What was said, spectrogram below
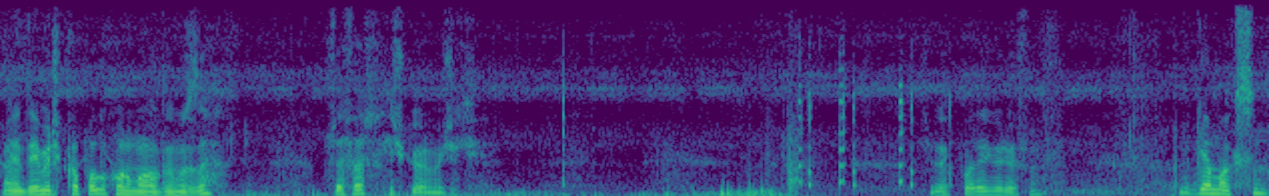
hani demir kapalı konuma aldığımızda sefer hiç görmeyecek. Şuradaki parayı görüyorsunuz. Bu Gemax'ın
